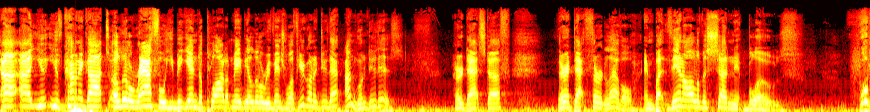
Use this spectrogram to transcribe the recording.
uh, uh, you, you've kind of got a little wrathful. You begin to plot maybe a little revenge. Well, if you're going to do that, I'm going to do this. Heard that stuff? They're at that third level, and but then all of a sudden it blows. Whoop!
